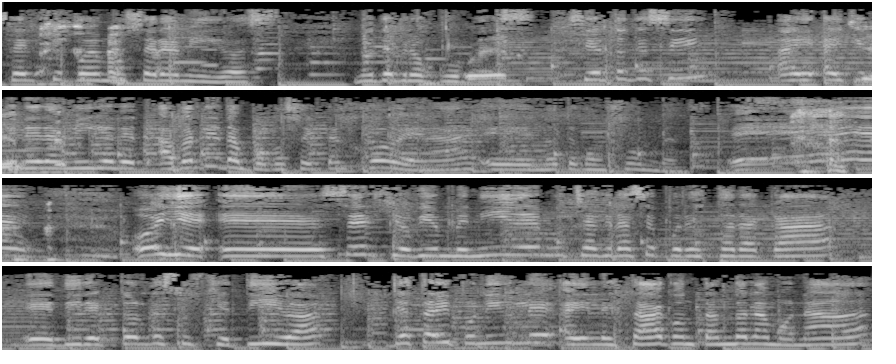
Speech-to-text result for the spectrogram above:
Sergio podemos ser amigos. No te preocupes. ¿Cierto que sí? Hay, hay que tener amigas de... Aparte tampoco soy tan joven, ¿ah? eh, no te confundas. Eh. Oye, eh, Sergio, bienvenido, muchas gracias por estar acá, eh, director de Subjetiva. Ya está disponible, ahí le estaba contando a la monada,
